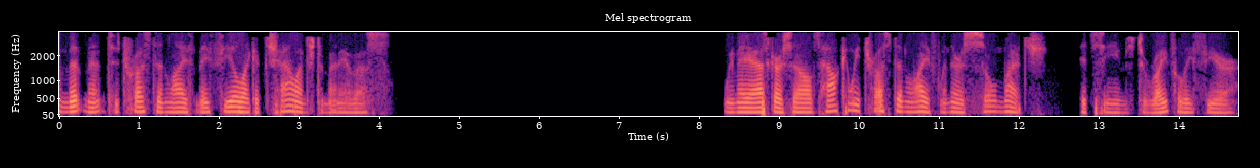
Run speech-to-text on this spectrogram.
Commitment to trust in life may feel like a challenge to many of us. We may ask ourselves, how can we trust in life when there is so much, it seems, to rightfully fear?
